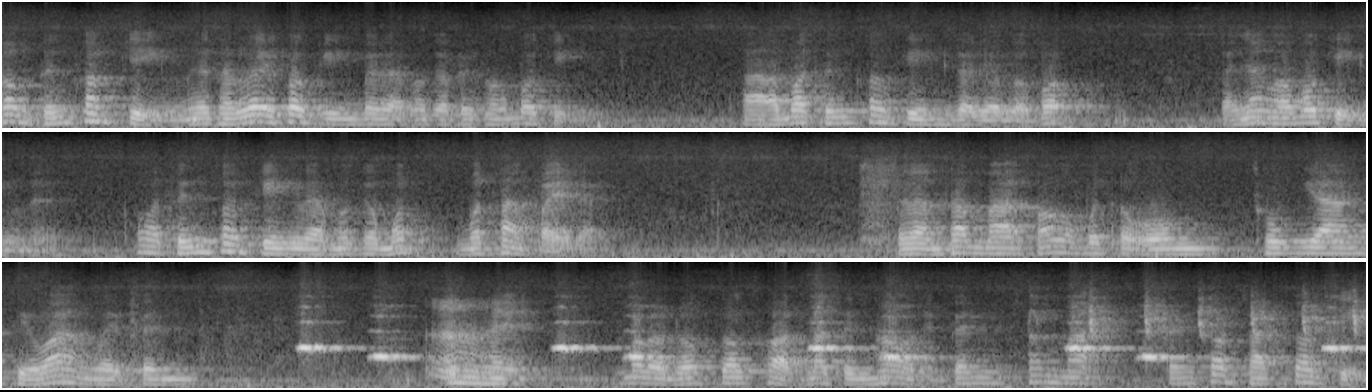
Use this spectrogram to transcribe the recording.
ล่องถึงความจริงเนี่ยถ้าเลยความจริงไปแล้วมันก็เป็นของบ่จริงถ้าบ่ถึงความจริงก็เรียกว่าบ่แต่ยังว่าบ่จริงเนี่ยพอถึงความจริงแล้วมันก็มดมดทางไปแหละฉะนั้นธรรมะของพระพุทธองค์ทุกอย่างที่ว่างไว้เป็น มรดกตกทอดมาถึงเท่าเนี่ยเป็นธรรมะเป็นข้อสัตย์ข้อจริง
